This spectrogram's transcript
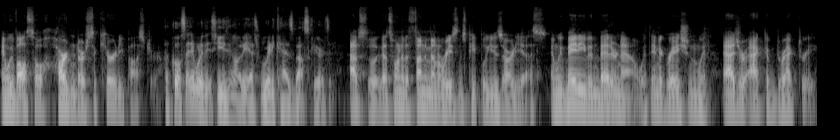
and we've also hardened our security posture. Of course, anybody that's using RDS really cares about security. Absolutely. That's one of the fundamental reasons people use RDS. And we've made it even better now with integration with Azure Active Directory.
